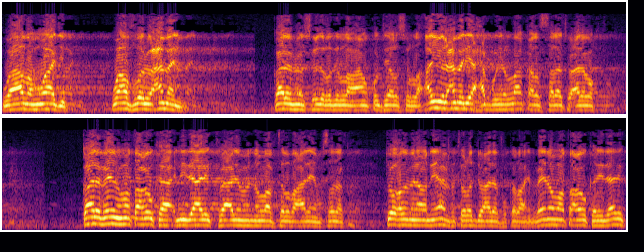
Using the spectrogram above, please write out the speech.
وأعظم واجب وأفضل عمل. قال ابن مسعود رضي الله عنه قلت يا رسول الله أي العمل أحب إلى الله؟ قال الصلاة على وقته قال فإنهم أطاعوك لذلك فاعلموا أن الله افترض عليهم صدقة. تؤخذ من أغنيائهم فترد على فقرائهم. فإنهم أطاعوك لذلك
